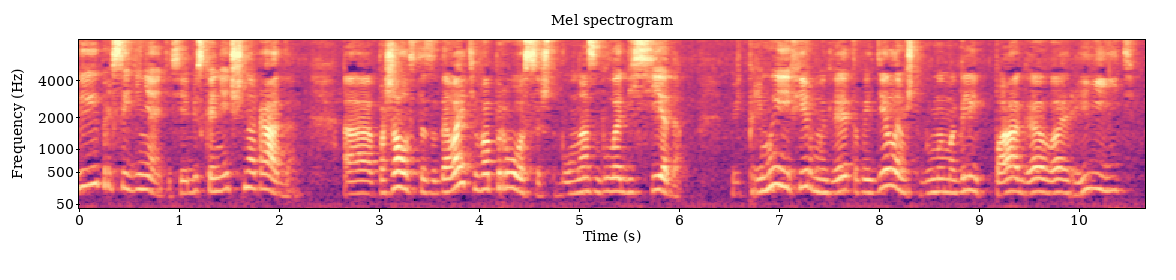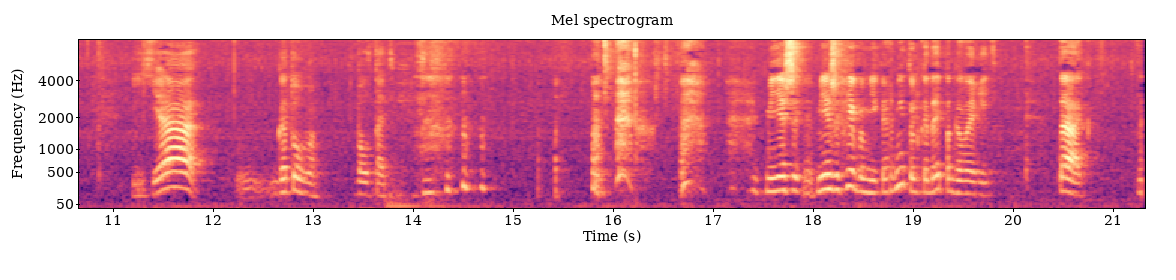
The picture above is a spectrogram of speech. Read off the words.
вы присоединяетесь, я бесконечно рада. А, пожалуйста, задавайте вопросы, чтобы у нас была беседа. Ведь прямые эфиры мы для этого и делаем, чтобы мы могли поговорить. Я готова болтать. Меня же, хлебом не корми, только дай поговорить. Так, э,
